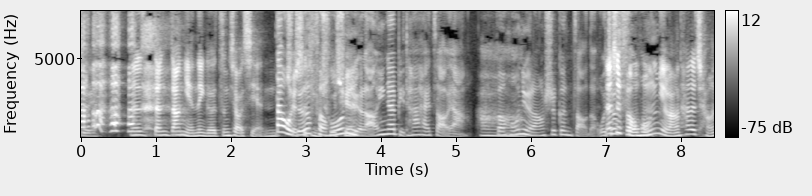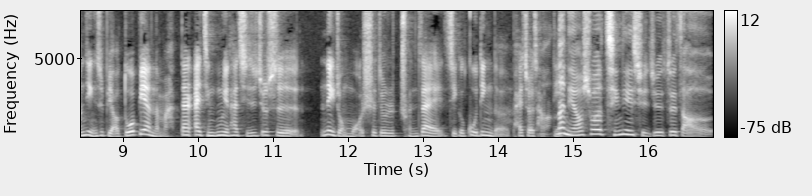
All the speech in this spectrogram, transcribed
对，但当当年那个曾小贤，但我觉得《粉红女郎》应该比它还早呀。《粉红女郎》是更早的，但是《粉红女郎》它的场景是比较多变的嘛？但是《爱情公寓》它其实就是那种模式，就是存在几个固定的拍摄场地。那你要说情景喜剧最早。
